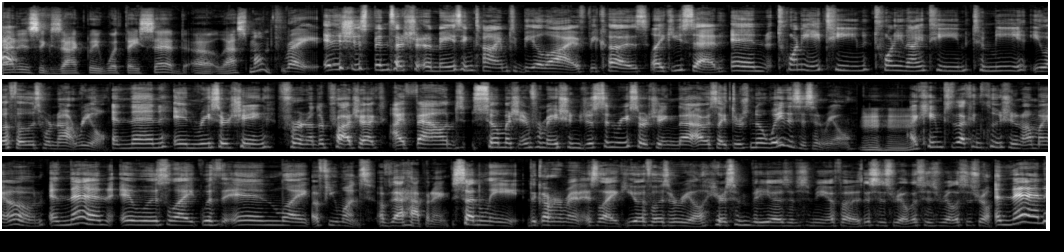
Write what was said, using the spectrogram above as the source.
that is exactly what they said uh, last month. Right. It has just been such an amazing time to be alive because, like you said, in 2018, 2019, to me, UFOs were not real. And then in researching for another project, I found so much information just in researching that I was like, there's no way this isn't real. Mm-hmm. I came to that conclusion on my own. And then it was like within like a few months of that happening, suddenly the government is like, UFOs are real. Here's some videos of some UFOs. This is real. This is real. This is real. And then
